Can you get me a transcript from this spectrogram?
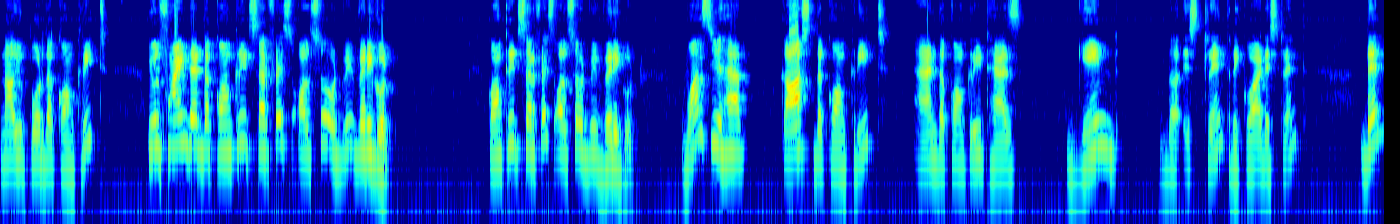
now you pour the concrete, you will find that the concrete surface also would be very good. Concrete surface also would be very good. Once you have cast the concrete and the concrete has gained the strength required strength then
